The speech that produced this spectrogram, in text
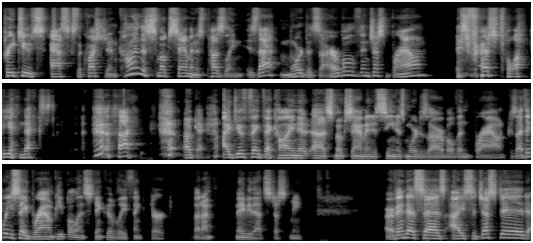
Pretus asks the question calling the smoked salmon is puzzling. Is that more desirable than just brown? Is fresh tilapia next? okay. I do think that calling it uh, smoked salmon is seen as more desirable than brown because I think when you say brown, people instinctively think dirt, but I'm maybe that's just me. Arvinda says, I suggested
